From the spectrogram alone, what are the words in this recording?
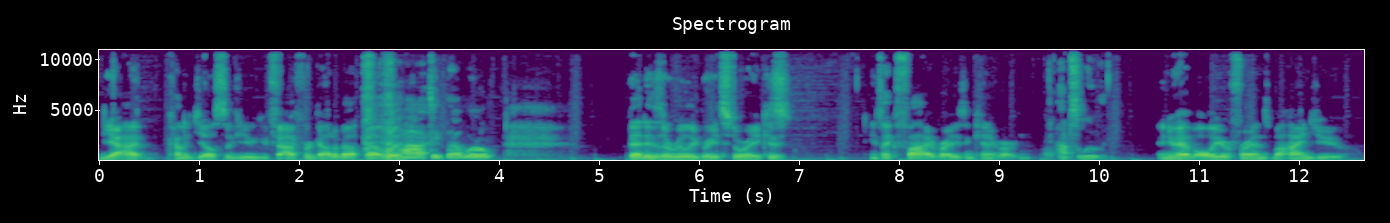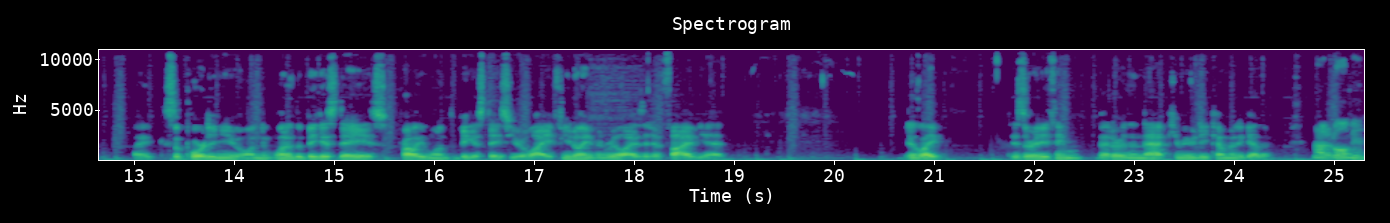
Yeah, I'm kind of jealous of you. you f- I forgot about that one. Ah, take that world. that is a really great story because he's like five, right? He's in kindergarten. Absolutely. And you have all your friends behind you, like supporting you on one of the biggest days, probably one of the biggest days of your life. You don't even realize it at five yet. You're like, is there anything better than that community coming together? Not at all, man.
